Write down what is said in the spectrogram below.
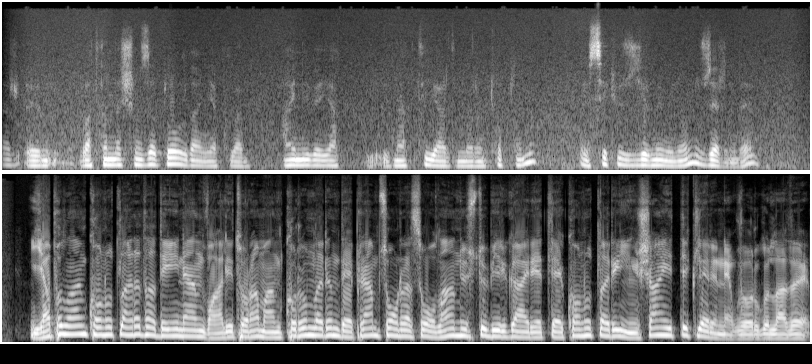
E, vatandaşımıza doğrudan yapılan aynı ve yak, nakdi yardımların toplamı e, 820 milyonun üzerinde. Yapılan konutlara da değinen Vali Toraman, kurumların deprem sonrası olağanüstü bir gayretle konutları inşa ettiklerini vurguladı.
